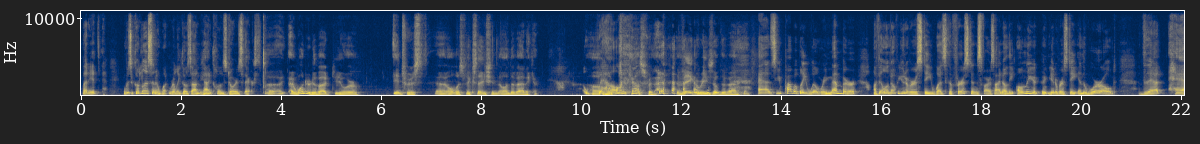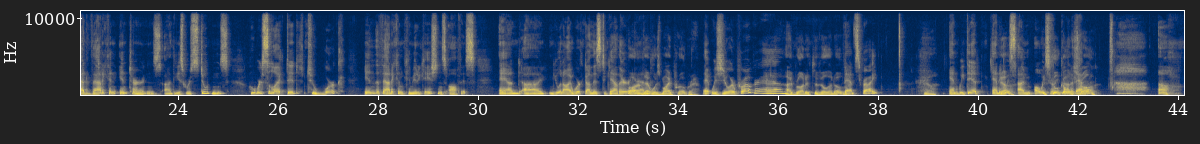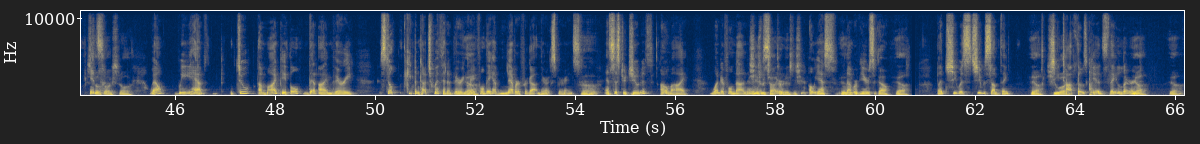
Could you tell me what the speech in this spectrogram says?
But it, it was a good lesson in what really goes on behind closed doors there. Uh, I, I wondered about your interest, uh, almost fixation on the Vatican. Uh, well, what, what accounts for that? the vagaries of the Vatican. as you probably will remember, uh, Villanova University was the first, and as far as I know, the only university in the world that had Vatican interns. Uh, these were students who were selected to work in the Vatican Communications Office. And uh, you and I worked on this together. Barb, and that was my program. it was your program. I brought it to Villanova. That's right. yeah. And we did. And it Yeah. was, I'm always Still very proud going strong. Oh, Still it's, going strong. Well, we have two of my people that I'm very still keep in touch with, and I'm very Yeah. grateful. They have never forgotten their experience. Uh-huh. And Sister Judith, oh my, wonderful nun. She's was- retired, isn't she? Oh yes, a number of years ago. Yeah. But she was she was something. Yeah. She, She taught those kids. They learned. Yeah. Yeah.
